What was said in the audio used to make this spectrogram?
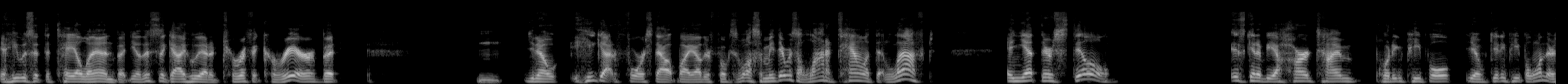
yeah, he was at the tail end, but you know this is a guy who had a terrific career, but Mm. you know he got forced out by other folks as well. So I mean, there was a lot of talent that left, and yet there still is going to be a hard time putting people, you know, getting people on there.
